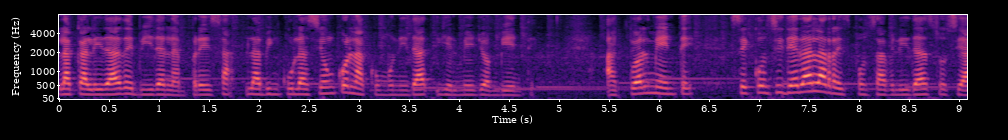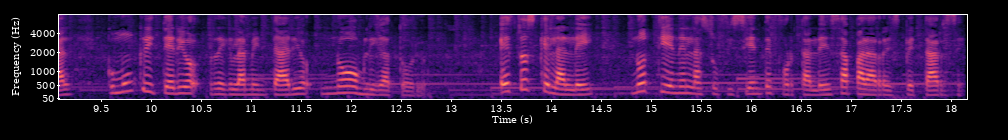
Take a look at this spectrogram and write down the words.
la calidad de vida en la empresa, la vinculación con la comunidad y el medio ambiente. Actualmente, se considera la responsabilidad social como un criterio reglamentario no obligatorio. Esto es que la ley no tiene la suficiente fortaleza para respetarse.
